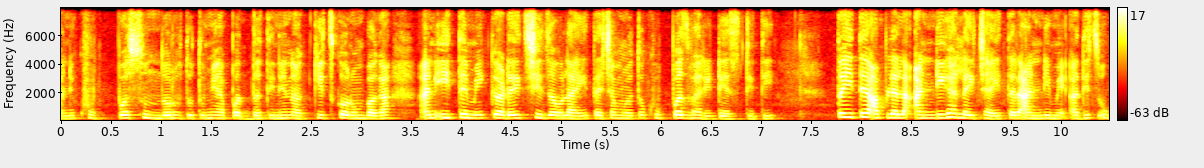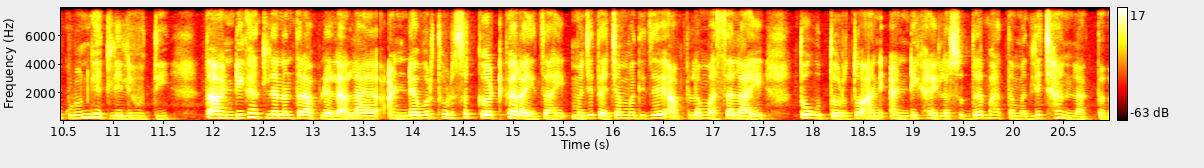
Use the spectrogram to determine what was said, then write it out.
आणि खूपच सुंदर होतो. तुम्ही ह्या पद्धतीने नक्कीच करून बघा. आणि इथे मी कढईत शिजवला आहे. त्याच्यामुळे तो खूपच भारी टेस्ट येते. तर इथे आपल्याला अंडी घालायची आहे तर अंडी मी आधीच उकडून घेतलेली होती. तर अंडी घातल्यानंतर आपल्याला ला अंड्यावर थोडंसं कट करायचं आहे. म्हणजे त्याच्यामध्ये जे आपला मसाला आहे तो उतरतो आणि अंडी खायलासुद्धा भातामधली छान लागतात.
